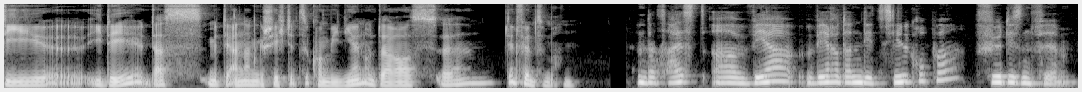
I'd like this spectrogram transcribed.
die äh, Idee, das mit der anderen Geschichte zu kombinieren und daraus äh, den Film zu machen. Das heißt, äh, wer wäre dann die Zielgruppe für diesen Film?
